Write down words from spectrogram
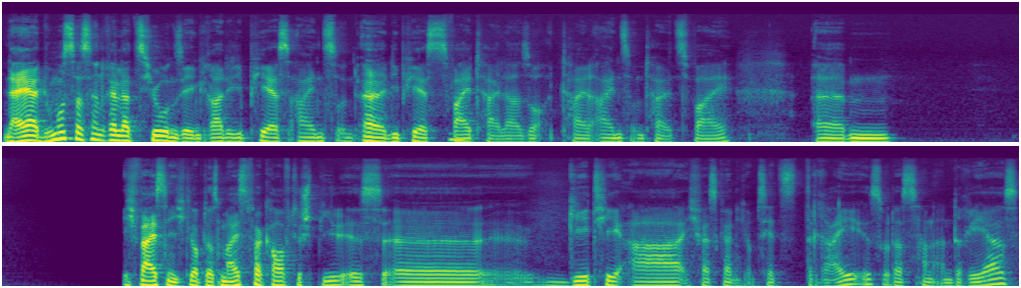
Naja, du musst das in Relation sehen, gerade die PS1 und äh, die PS2-Teile, also Teil 1 und Teil 2. Ähm, ich weiß nicht, ich glaube, das meistverkaufte Spiel ist äh, GTA, ich weiß gar nicht, ob es jetzt 3 ist oder San Andreas.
